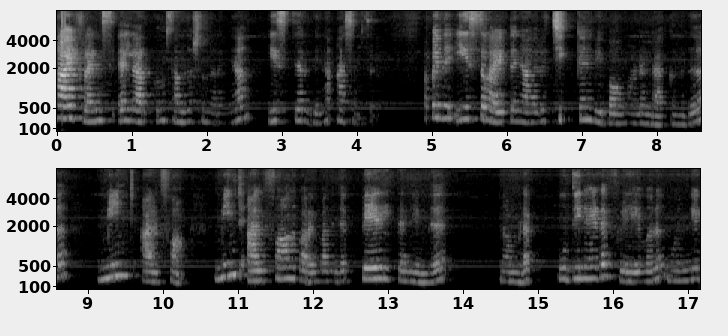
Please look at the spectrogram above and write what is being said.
ഹായ് ഫ്രണ്ട്സ് എല്ലാവർക്കും സന്തോഷം നിറഞ്ഞ ഈസ്റ്റർ ദിന ആശംസകൾ. അപ്പോൾ ഇന്ന് ഈസ്റ്റർ ആയിട്ട് ഞാനൊരു ചിക്കൻ വിഭവമാണ് ഉണ്ടാക്കുന്നത്. മിന്റ് അൽഫാം മിന്റ് അൽഫാം എന്ന് പറയുമ്പോൾ അതിന്റെ പേരിൽ തന്നെയുണ്ട് നമ്മുടെ പുതിനയുടെ ഫ്ലേവർ മുന്നിൽ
